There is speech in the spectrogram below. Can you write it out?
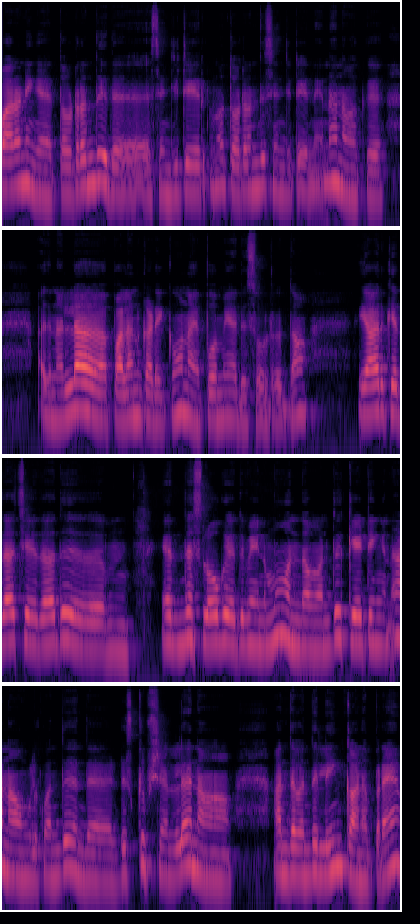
வாரம் நீங்கள் தொடர்ந்து இதை செஞ்சுட்டே இருக்கணும். தொடர்ந்து செஞ்சுட்டே இருந்தீங்கன்னா நமக்கு அது நல்ல பலன் கிடைக்கும். நான் எப்போவுமே அது சொல்கிறது தான். யாருக்கு ஏதாச்சும் ஏதாவது எந்த ஸ்லோகம் எது வேணுமோ அந்த வந்து கேட்டிங்கன்னா நான் உங்களுக்கு வந்து இந்த டிஸ்கிரிப்ஷனில் நான் அந்த வந்து லிங்க் அனுப்புகிறேன்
